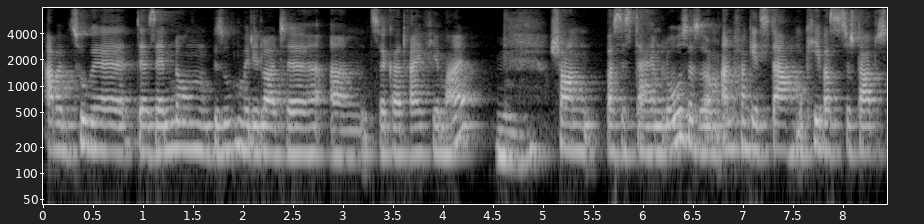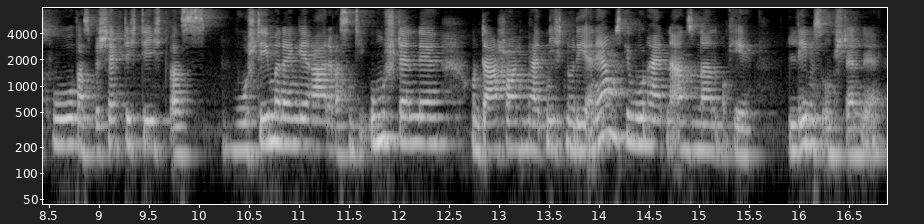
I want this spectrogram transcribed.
Aber im Zuge der Sendung besuchen wir die Leute ähm, circa drei, vier Mal. Mhm. Schauen, was ist daheim los. Also am Anfang geht es darum, okay, was ist der Status quo, was beschäftigt dich, was, wo stehen wir denn gerade, was sind die Umstände. Und da schaue ich mir halt nicht nur die Ernährungsgewohnheiten an, sondern okay, Lebensumstände,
